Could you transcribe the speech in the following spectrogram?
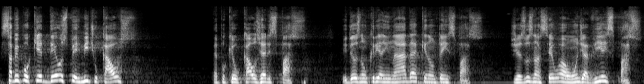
Sabe por que Deus permite o caos? É porque o caos gera espaço. E Deus não cria em nada que não tem espaço. Jesus nasceu aonde havia espaço.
